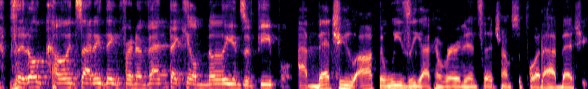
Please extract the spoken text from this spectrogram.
little coinciding thing for an event that killed millions of people. I bet you Arthur Weasley got converted into a Trump supporter. I bet you.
